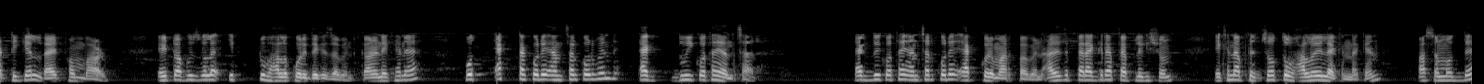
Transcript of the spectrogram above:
article right from verb এই টপিকসগুলো একটু ভালো করে দেখে যাবেন। কারণ এখানে একটা করে অ্যান্সার করবেন, এক, দুই কথায় অ্যান্সার এক, দুই কথায় অ্যান্সার করে এক করে মার্ক পাবেন। আর এই যে প্যারাগ্রাফ অ্যাপ্লিকেশন এখানে আপনি যত ভালোই লেখেন না কেন, পাঁচের মধ্যে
